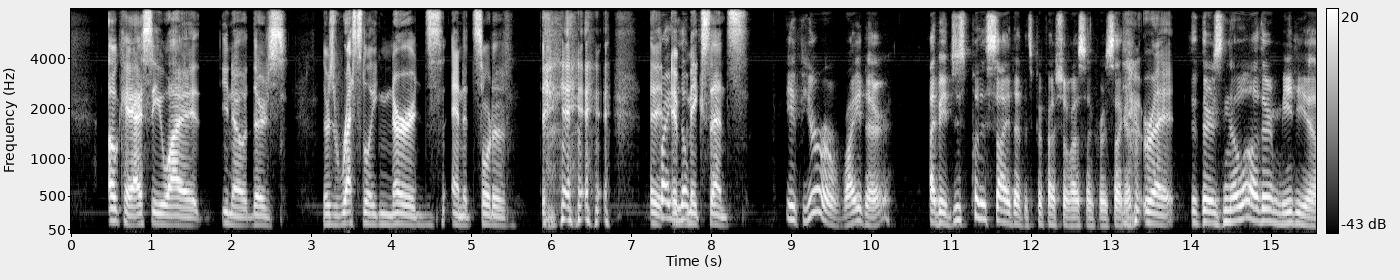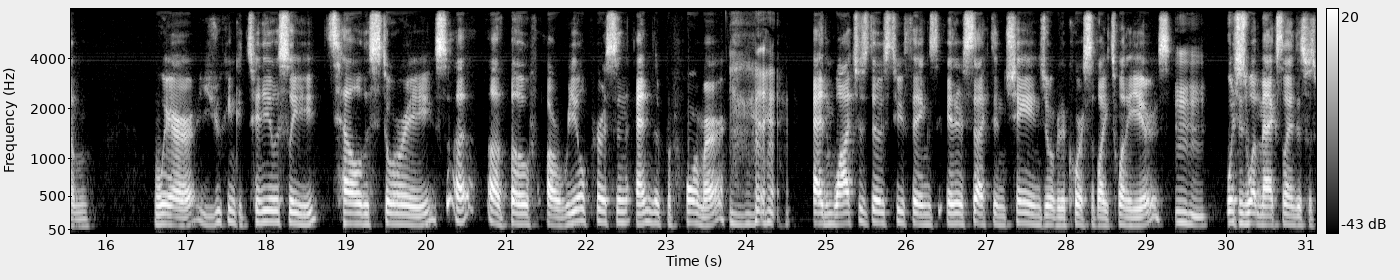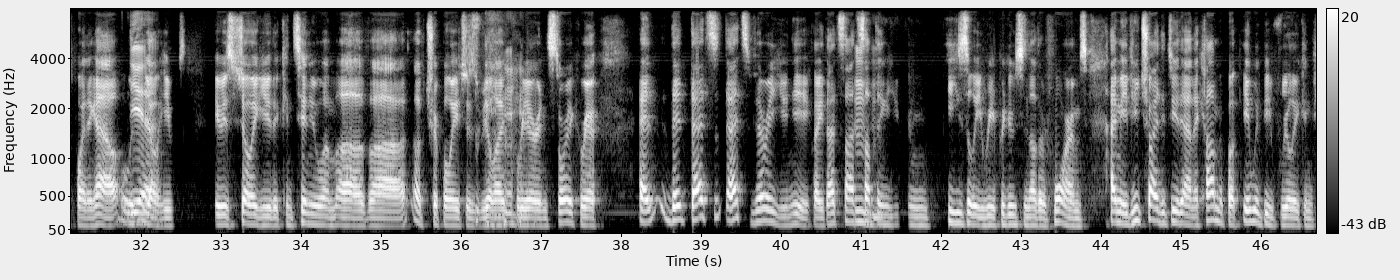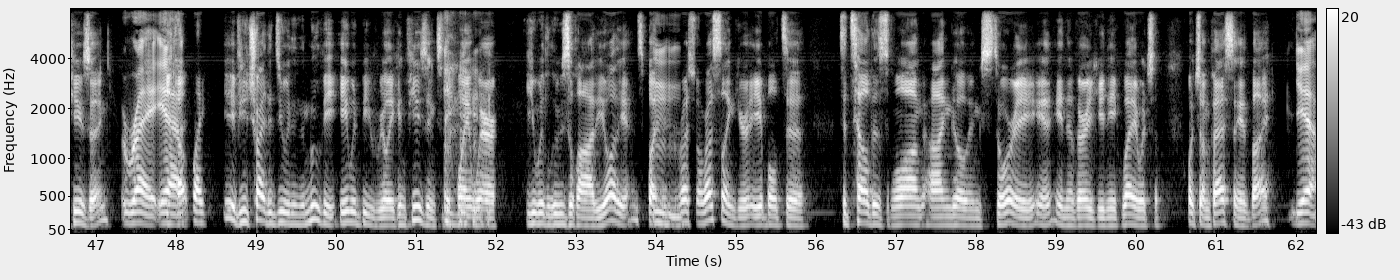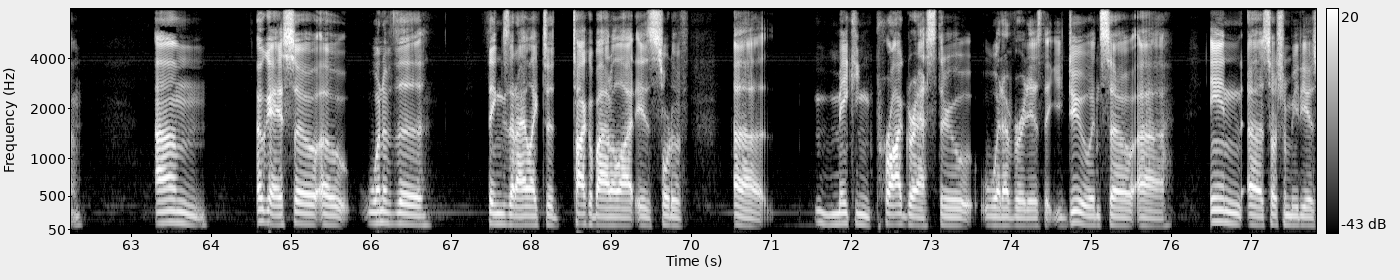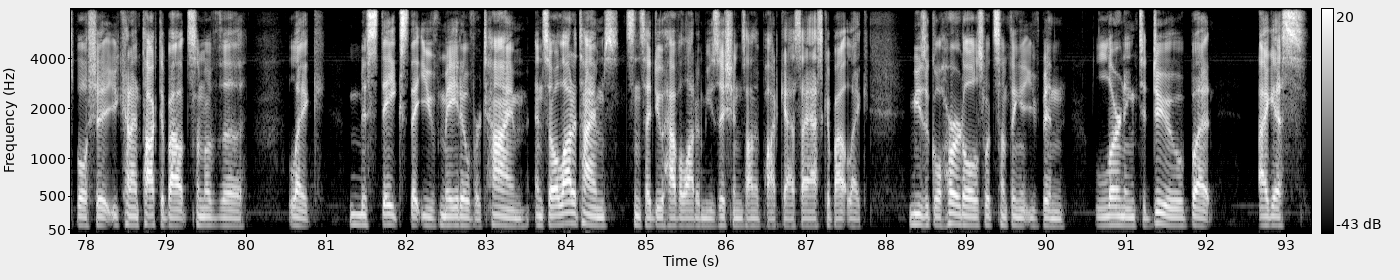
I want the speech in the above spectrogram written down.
okay, I see why you know there's there's wrestling nerds, and it's sort of it, right, it makes sense. If you're a writer, I mean, just put aside that it's professional wrestling for a second. right. There's no other medium where you can continuously tell the stories uh, of both a real person and the performer and watches those two things intersect and change over the course of like 20 years mm-hmm. which is what max landis was pointing out yeah. you know he was he was showing you the continuum of uh, of triple h's real life career and story career and that that's that's very unique. Like that's not mm-hmm. something you can easily reproduce in other forms. I mean, if you tried to do that in a comic book, it would be really confusing. Right. Yeah. You know, like if you tried to do it in the movie, it would be really confusing to the point where you would lose a lot of the audience. But mm-hmm. in professional wrestling, you're able to to tell this long, ongoing story in, in a very unique way, which which I'm fascinated by. Yeah. Um. Okay. So, uh, one of the things that I like to talk about a lot is sort of uh, making progress through whatever it is that you do. And so uh, in uh, social media is bullshit, you kind of talked about some of the like mistakes that you've made over time. And so a lot of times, since I do have a lot of musicians on the podcast, I ask about like musical hurdles, what's something that you've been learning to do. But I guess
